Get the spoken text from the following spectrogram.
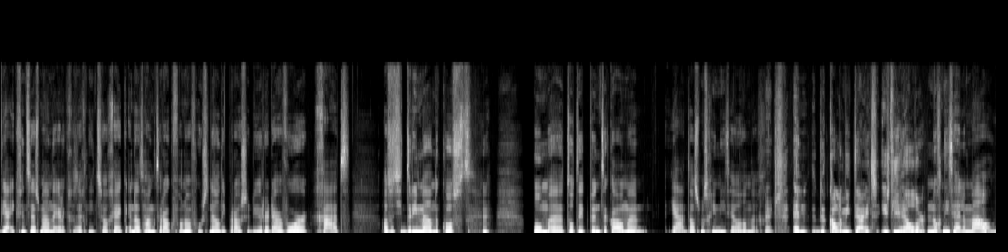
ja, ik vind zes maanden eerlijk gezegd niet zo gek. En dat hangt er ook vanaf hoe snel die procedure daarvoor gaat. Als het je drie maanden kost om eh, tot dit punt te komen, ja, dat is misschien niet heel handig. Nee. En de calamiteit, is die helder? Nog niet helemaal,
